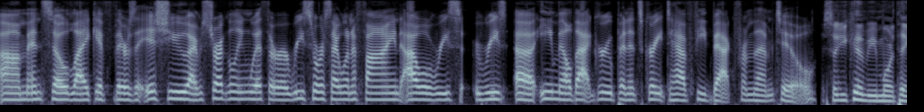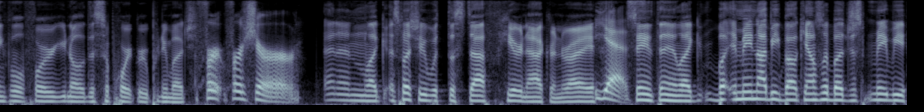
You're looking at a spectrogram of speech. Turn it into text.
Um, and so, like, if there's an issue I'm struggling with or a resource I want to find, I will re- re- uh, email that group, and it's great to have feedback from them too. So you couldn't be more thankful for you know the support group, pretty much. For for sure. And then like especially with the staff here in Akron, right? Yes. Same thing. Like, but it may not be about counseling, but just maybe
